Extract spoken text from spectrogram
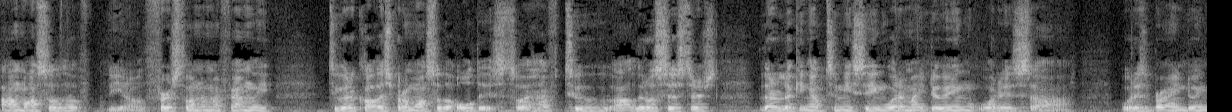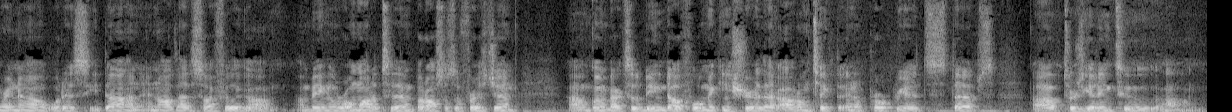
I'm also the you know first one in my family to go to college, but I'm also the oldest. So I have two uh, little sisters that are looking up to me, seeing what am I doing, what is uh, what is Brian doing right now, what has he done, and all that. So I feel like um, I'm being a role model to them, but also as a first gen. Um, going back to being doubtful, making sure that I don't take the inappropriate steps uh, towards getting to um,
